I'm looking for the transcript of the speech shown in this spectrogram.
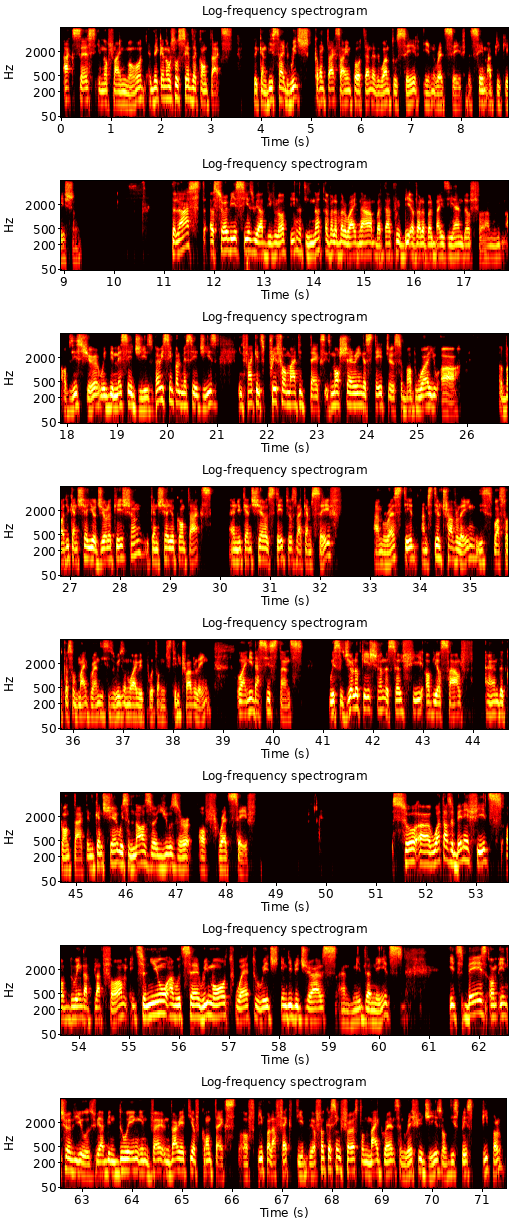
access in offline mode, and they can also save the contacts. They can decide which contacts are important and they want to save in RedSafe, the same application. The last uh, services we are developing that is not available right now, but that will be available by the end of, um, of this year will be messages, very simple messages. In fact, it's pre-formatted text. It's more sharing a status about where you are. But you can share your geolocation, you can share your contacts, and you can share a status like I'm safe, I'm rested, I'm still traveling. This was focus on migrant. This is the reason why we put on still traveling. Or I need assistance with geolocation, a selfie of yourself and the contact, and you can share with another user of RedSafe. So uh, what are the benefits of doing that platform? It's a new, I would say, remote way to reach individuals and meet their needs it's based on interviews we have been doing in, in variety of contexts of people affected. We are focusing first on migrants and refugees or displaced people.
